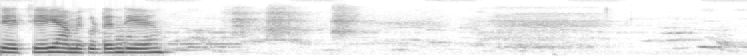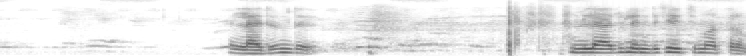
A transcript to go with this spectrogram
ചേച്ചിയെ യാമിക്കുട്ട എന്ത് ചെയ്യാം? എല്ലാരും ഉണ്ട്. എല്ലാരും എന്റെ ചേച്ചി മാത്രം.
